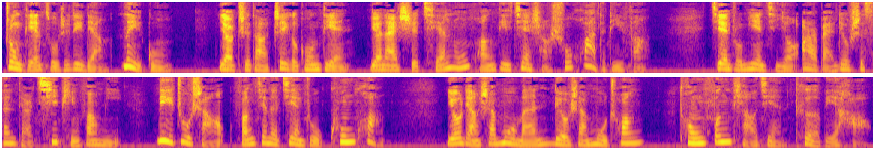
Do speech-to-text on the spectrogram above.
重点组织力量内攻。要知道，这个宫殿原来是乾隆皇帝鉴赏书画的地方。建筑面积有二百六十三点七平方米，立柱少，房间的建筑空旷，有两扇木门，六扇木窗，通风条件特别好。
